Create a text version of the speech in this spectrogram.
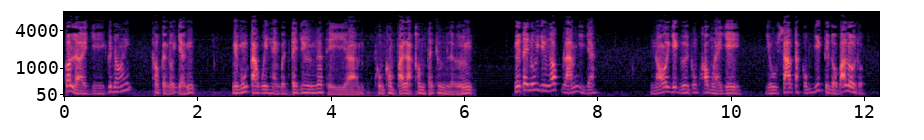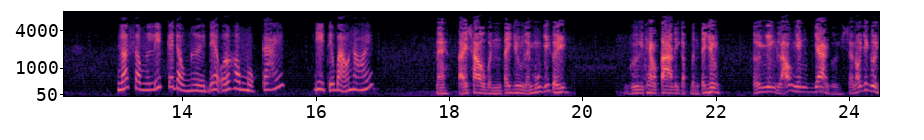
có lời gì cứ nói, không cần nổi giận. Người muốn ta quy hàng Bình Tây Dương thì à, cũng không phải là không thể thương lượng. Người tới núi Dương Ốc làm gì vậy? Nói với người cũng không hề gì. Dù sao ta cũng giết từ đồ bá lôi rồi. Nói xong liếc cái đầu người đeo ở hông một cái. Di Tiểu Bảo nói. Nè, tại sao Bình Tây Dương lại muốn giết y? Ngươi theo ta đi gặp Bình Tây Dương. Tự nhiên lão nhân gia người sẽ nói với ngươi.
